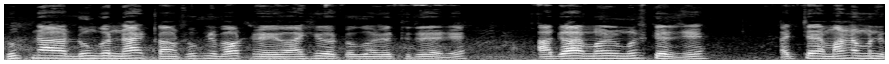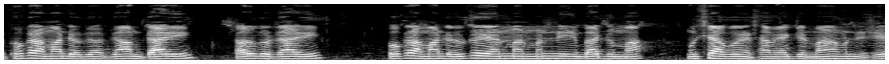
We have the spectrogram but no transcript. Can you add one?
સુખના ડુંગર નાશ કામ સુખની બાબત એવા આશીર્વાદ ભગવાન વ્યક્ત કરે છે. આ ગાય મળવી મુશ્કેલ છે. અત્યારે માનવ મંદિર ખોખરા માંડે ગામ ધારી તાલુકો ધારી ખોખરા માંડે રુતરી હનુમાન મંદિરની બાજુમાં મુસાફરની સામે એક માનવ મંદિર છે.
